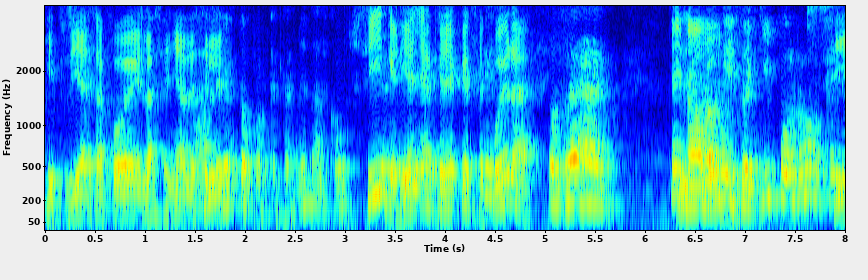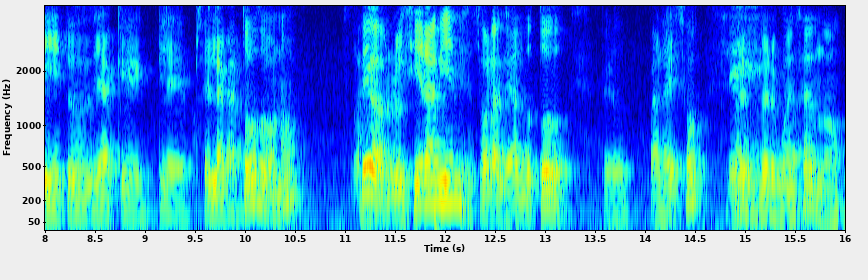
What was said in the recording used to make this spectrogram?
y pues ya esa fue la señal de Ah, decirle, cierto, porque también al coach. sí, quería ya, quería que se fuera. O sea, Sí, no. Y su equipo, ¿no? Sí, entonces ya que le, pues él haga todo, ¿no? Ajá. Digo, lo hiciera bien, dices, órale, hazlo todo. Pero para eso, Sí, para esas vergüenzas, claro. no.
